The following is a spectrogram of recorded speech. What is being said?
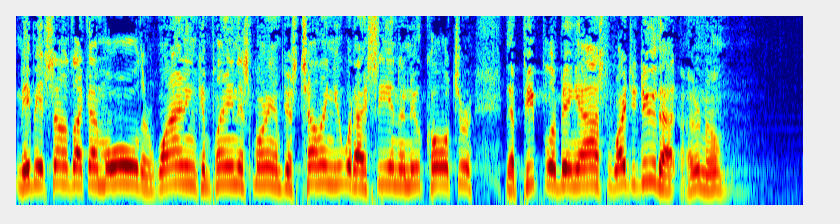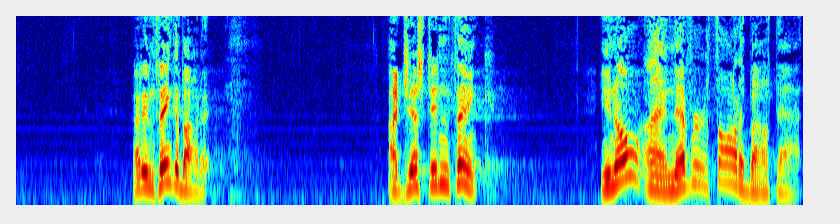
maybe it sounds like I'm old or whining, complaining this morning. I'm just telling you what I see in a new culture that people are being asked, why'd you do that? I don't know. I didn't think about it. I just didn't think. You know, I never thought about that.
